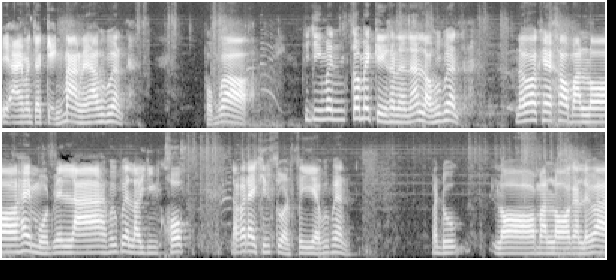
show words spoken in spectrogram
AI มันจะเก่งมากเลยครับเพื่อนๆผมก็จริงมันก็ไม่เก่งขนาดนั้นหรอกเพื่อนๆแล้วก็แค่เข้ามารอให้หมดเวลาเพื่อนๆเรายิงครบ แล้วก็ได้ชิ้นส่วนฟรีอะเพื่อนๆมาดูรอมารอกันเลยว่า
